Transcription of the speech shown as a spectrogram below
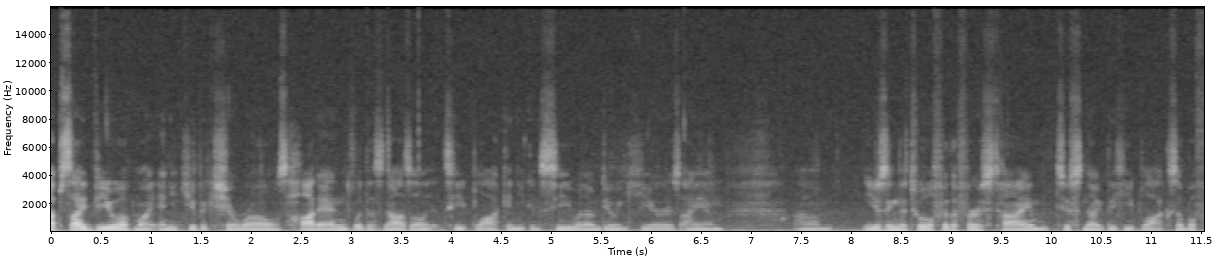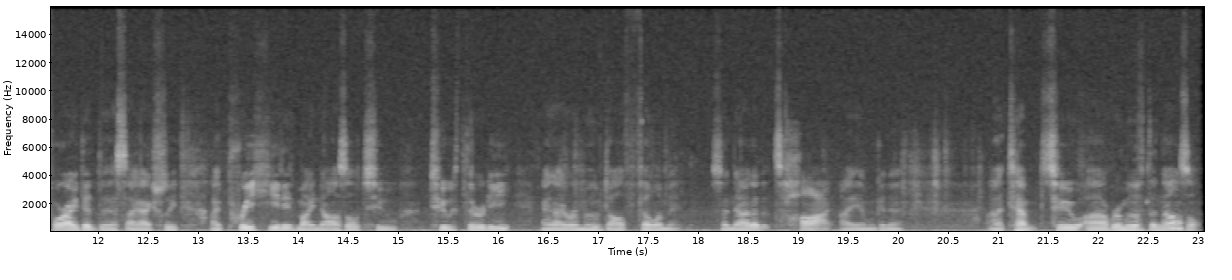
upside view of my Anycubic Chiron's hot end with this nozzle and its heat block and you can see what I'm doing here is I am um, using the tool for the first time to snug the heat block. So before I did this I actually I preheated my nozzle to 230 and I removed all filament. So now that it's hot I am going to attempt to uh, remove the nozzle.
